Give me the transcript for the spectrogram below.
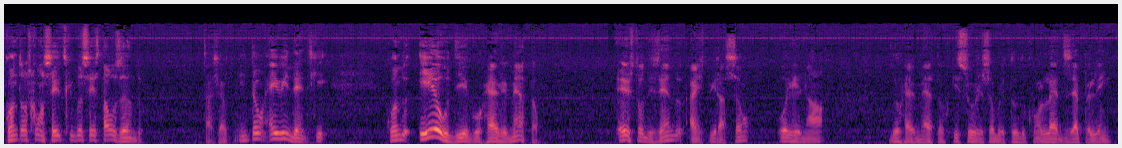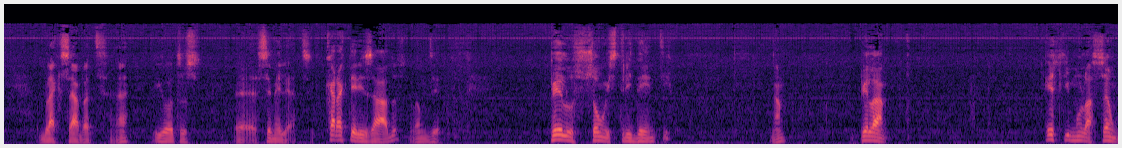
quanto aos conceitos que você está usando. Tá certo? Então é evidente que quando eu digo heavy metal, eu estou dizendo a inspiração original do heavy metal, que surge sobretudo com Led Zeppelin, Black Sabbath né, e outros eh, semelhantes. Caracterizados, vamos dizer, pelo som estridente, né, pela estimulação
